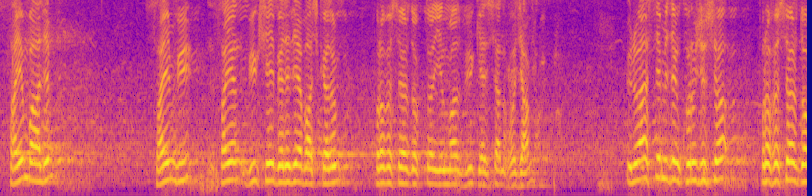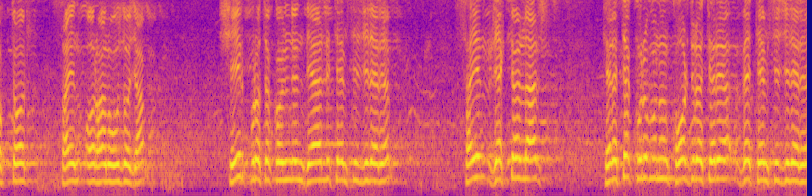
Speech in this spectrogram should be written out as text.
Sayın Valim, Sayın Sayın Büyükşehir Belediye Başkanım, Profesör Doktor Yılmaz Büyükerşen Hocam, üniversitemizin kurucusu Profesör Doktor Sayın Orhan Oğuz Hocam, şehir protokolünün değerli temsilcileri, sayın rektörler, TRT kurumunun koordinatörü ve temsilcileri,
